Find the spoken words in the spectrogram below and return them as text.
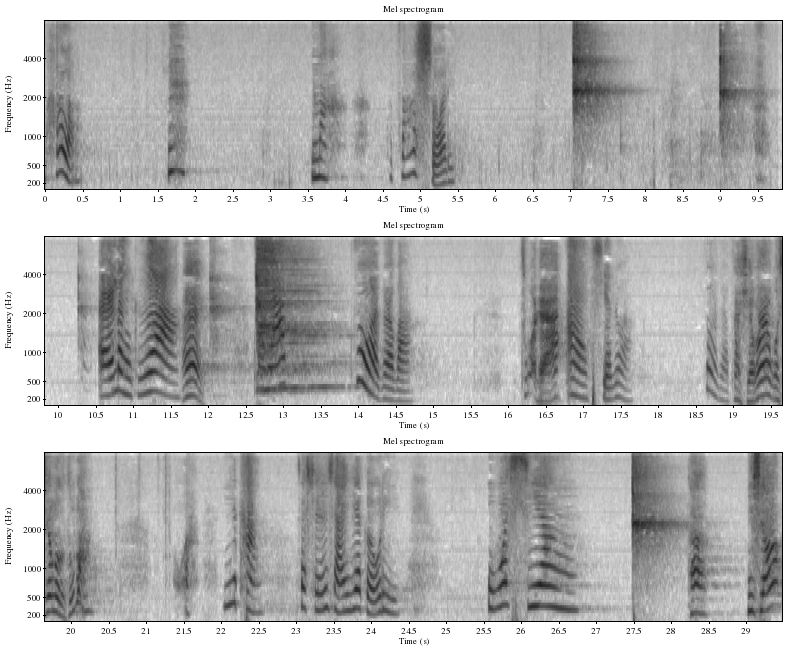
都相中他了。那我咋说的？二愣哥啊，哎，咱俩坐这吧。坐着？哎，歇着。坐着。咱歇会儿，我想着走吧。我，你看这深山野沟里。我想，啊，你想？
